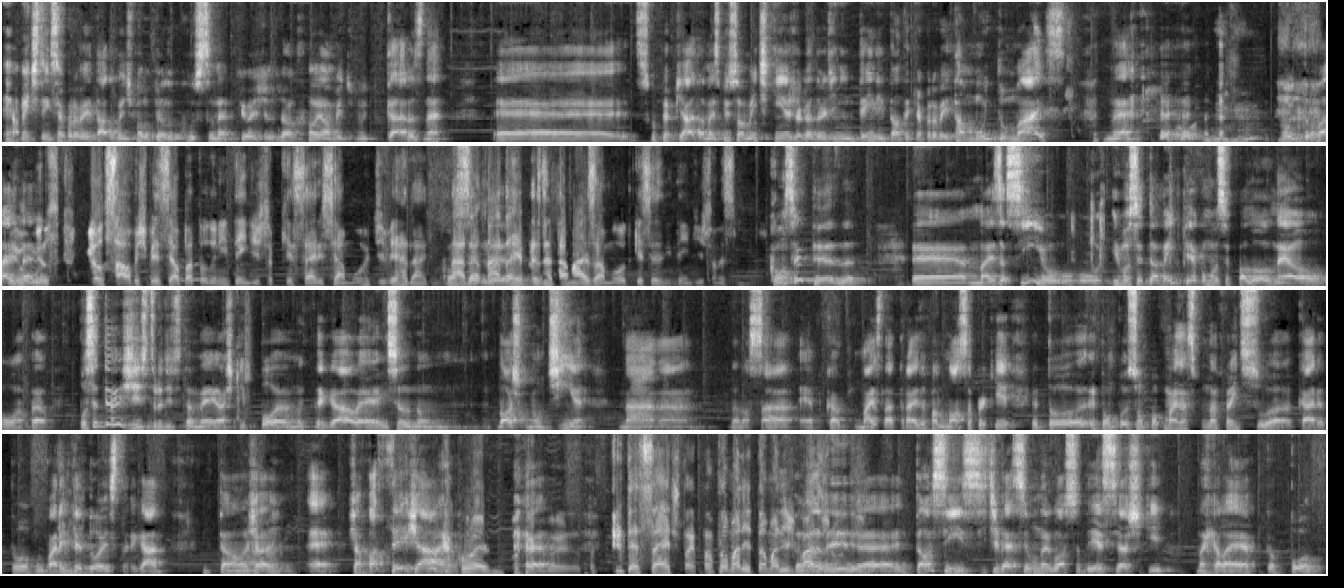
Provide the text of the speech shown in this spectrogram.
realmente tem que ser aproveitado, como a gente falou, pelo custo, né? Porque hoje os jogos são realmente muito caros, né? É, Desculpe a piada, mas principalmente quem é jogador de Nintendo, então tem que aproveitar muito mais, né? Uhum. Muito mais, Meu, né? meu, meu salve especial pra todo nintendista, porque, sério, isso é amor de verdade. Nada, certeza. nada representa mais amor do que ser nintendista nesse mundo. Com certeza. É, mas assim, o, o- o- e você também ter, como você falou, né, o, Rafael, você ter o registro disso também, eu acho que, pô, é muito legal. É, isso não, lógico, não tinha na, na, na nossa época mais lá atrás. Eu falo, nossa, porque eu, tô, eu, tô, um eu sou um pouco mais na frente sua, cara. Eu tô com 42, tá ligado? Então eu já, é, já passei já. Pouca coisa, pouca É. coisa. Eu tô com 37, tá, tá, tamo ali, tamo ali, Então, quase ali, é. então, assim, se tivesse um negócio desse, acho que naquela época, pô,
